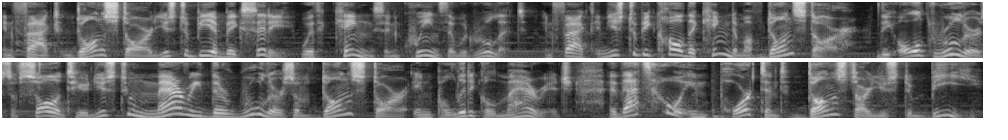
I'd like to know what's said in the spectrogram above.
In fact, Dawnstar used to be a big city, with kings and queens that would rule it. In fact, it used to be called the Kingdom of Dawnstar. The old rulers of Solitude used to marry the rulers of Dawnstar in political marriage. That's how important Dawnstar used to be.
